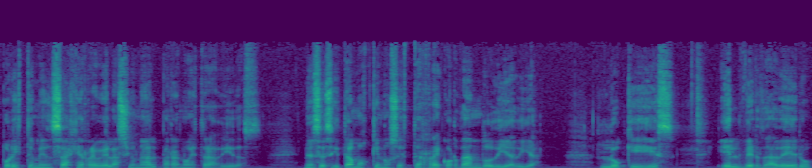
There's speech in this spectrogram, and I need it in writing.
por este mensaje revelacional para nuestras vidas. Necesitamos que nos estés recordando día a día lo que es el verdadero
